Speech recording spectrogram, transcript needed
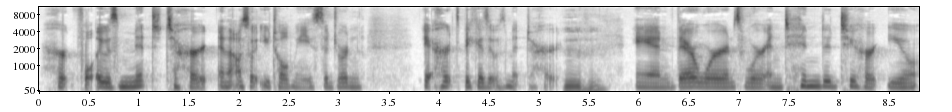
hurtful. It was meant to hurt, and that was what you told me. You said, "Jordan, it hurts because it was meant to hurt." Mm-hmm. And their words were intended to hurt you.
